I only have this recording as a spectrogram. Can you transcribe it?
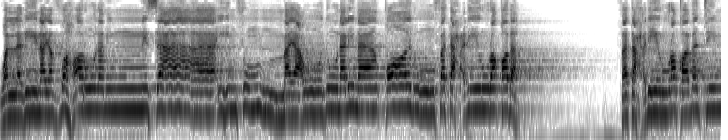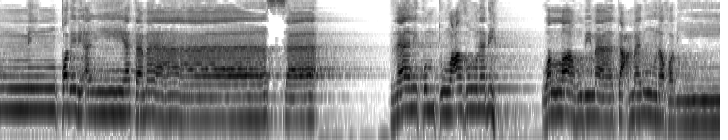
والذين يظهرون من نسائهم ثم يعودون لما قالوا فتحرير رقبة فتحرير رقبة من قبل أن يتماسا. ذلكم توعظون به والله بما تعملون خبير.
